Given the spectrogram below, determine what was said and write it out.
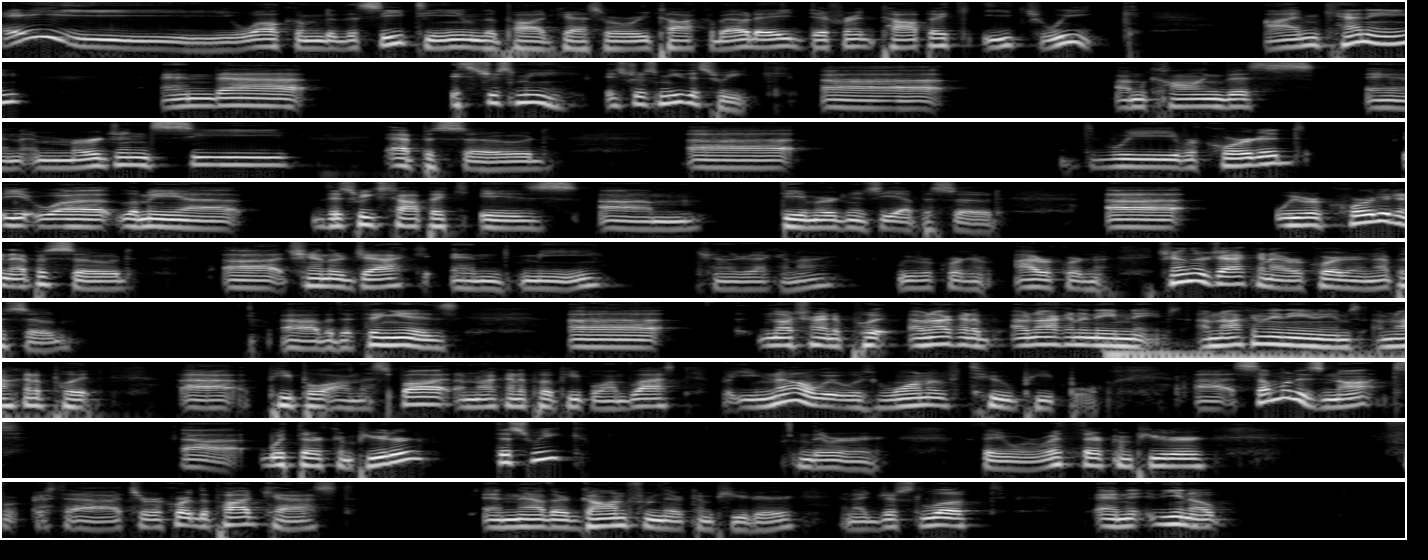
Hey, welcome to the C Team, the podcast where we talk about a different topic each week. I'm Kenny, and uh, it's just me. It's just me this week. Uh, I'm calling this an emergency episode. Uh, we recorded. Uh, let me. Uh, this week's topic is um the emergency episode. Uh, we recorded an episode. Uh, Chandler Jack and me, Chandler Jack and I, we recorded. I recorded. Chandler Jack and I recorded an episode. Uh, but the thing is, uh, not trying to put. I'm not gonna. I'm not gonna name names. I'm not gonna name names. I'm not gonna put uh, people on the spot. I'm not gonna put people on blast. But you know, it was one of two people. Uh, someone is not uh, with their computer this week. They were they were with their computer for, uh, to record the podcast, and now they're gone from their computer. And I just looked, and you know,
